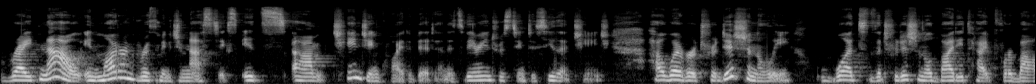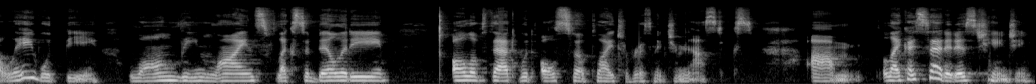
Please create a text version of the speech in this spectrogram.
right now in modern rhythmic gymnastics, it's um, changing quite a bit, and it's very interesting to see that change. However, traditionally, what the traditional body type for ballet would be long, lean lines, flexibility, all of that would also apply to rhythmic gymnastics. Um, like I said, it is changing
